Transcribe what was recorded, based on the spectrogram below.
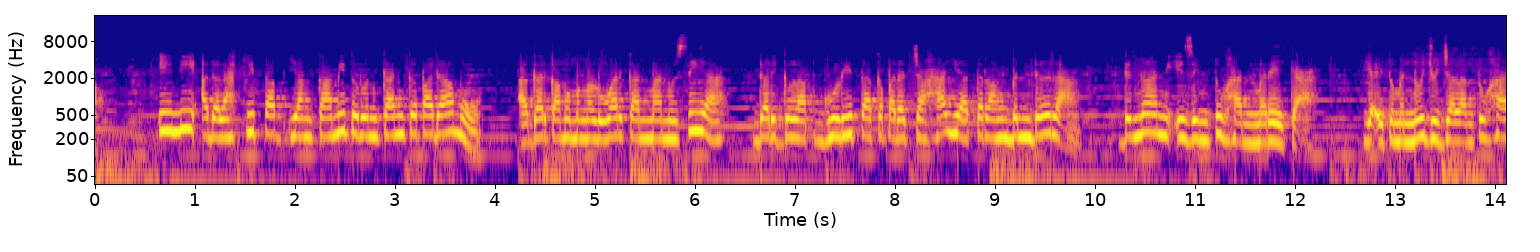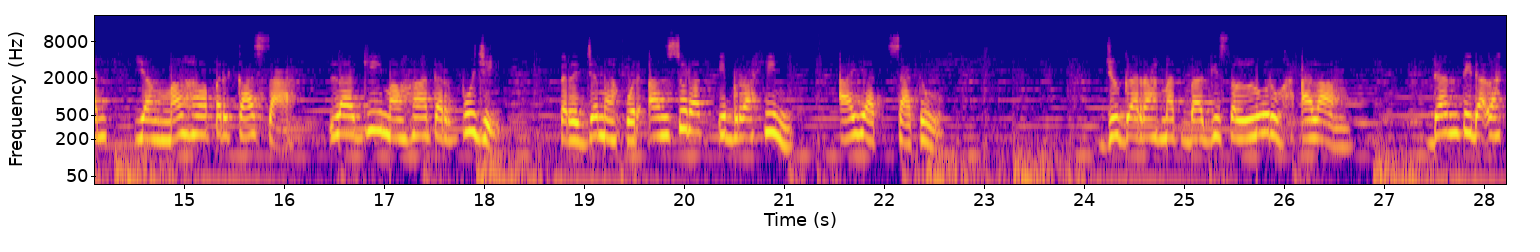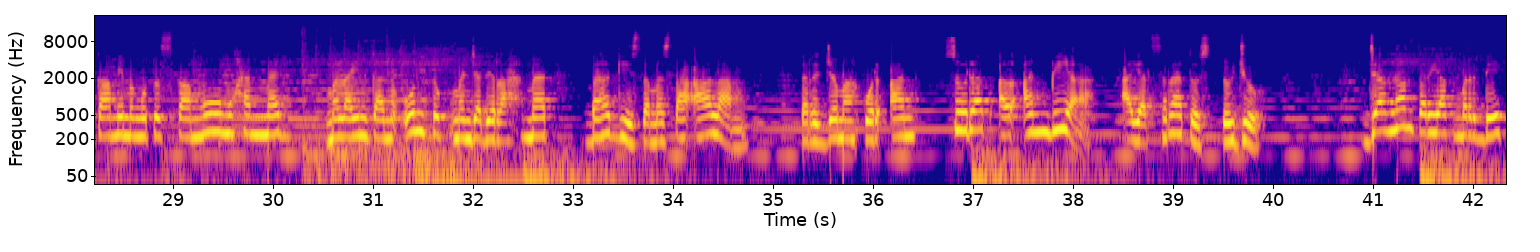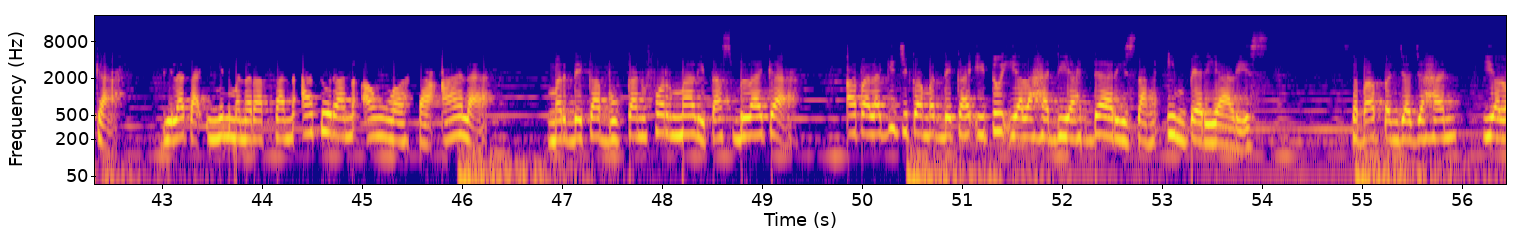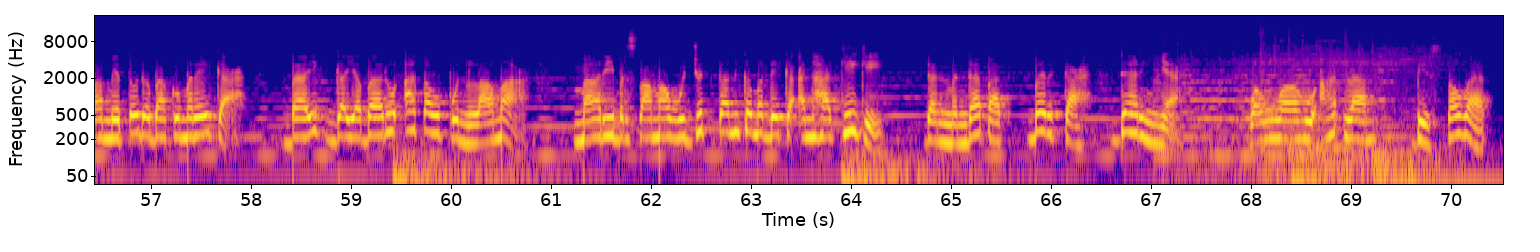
Ini adalah kitab yang kami turunkan kepadamu agar kamu mengeluarkan manusia dari gelap gulita kepada cahaya terang benderang dengan izin Tuhan mereka, yaitu menuju jalan Tuhan yang maha perkasa, lagi maha terpuji. Terjemah Quran Surat Ibrahim ayat 1 Juga rahmat bagi seluruh alam dan tidaklah kami mengutus kamu Muhammad melainkan untuk menjadi rahmat bagi semesta alam. Terjemah Quran Surat Al-Anbiya ayat 107 Jangan teriak merdeka bila tak ingin menerapkan aturan Allah Ta'ala. Merdeka bukan formalitas belaka, apalagi jika merdeka itu ialah hadiah dari sang imperialis. Sebab penjajahan ialah metode baku mereka, baik gaya baru ataupun lama. Mari bersama wujudkan kemerdekaan hakiki dan mendapat berkah darinya. Wallahu a'lam bishawab.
